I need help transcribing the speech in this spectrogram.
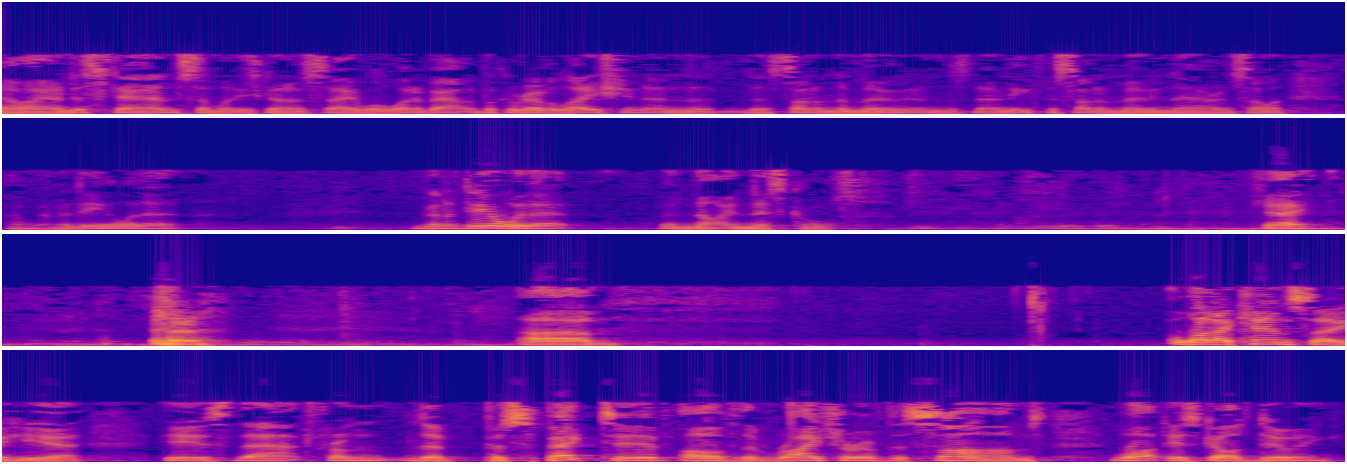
Now I understand someone is going to say, well, what about the book of Revelation and the, the sun and the moon and there's no need for sun and moon there and so on. I'm going to deal with it. I'm going to deal with it, but not in this course. Okay? um, what I can say here is that from the perspective of the writer of the Psalms, what is God doing?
